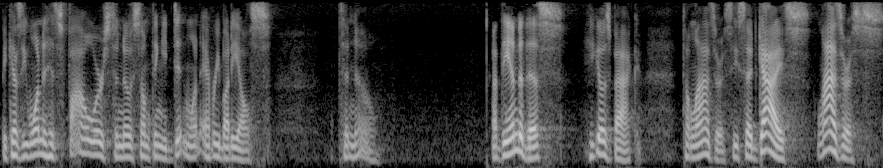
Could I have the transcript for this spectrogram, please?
because he wanted his followers to know something he didn't want everybody else to know. At the end of this, he goes back to Lazarus. He said, Guys, Lazarus,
